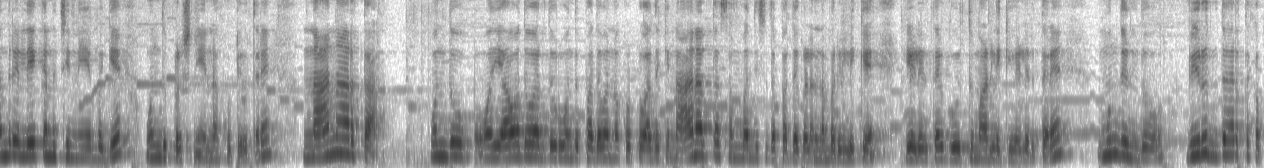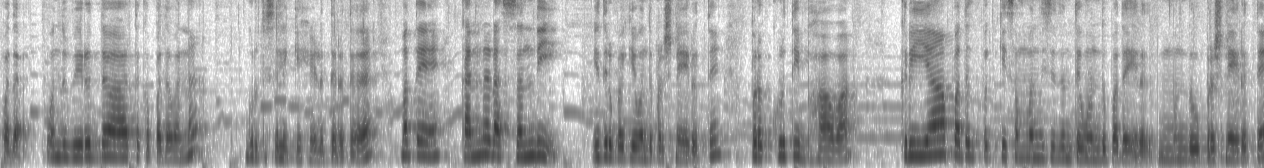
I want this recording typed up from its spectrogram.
ಅಂದರೆ ಲೇಖನ ಚಿಹ್ನೆಯ ಬಗ್ಗೆ ಒಂದು ಪ್ರಶ್ನೆಯನ್ನು ಕೊಟ್ಟಿರ್ತಾರೆ. ನಾನಾರ್ಥ ಒಂದು ಯಾವುದಾದ್ರೂ ಒಂದು ಪದವನ್ನು ಕೊಟ್ಟು ಅದಕ್ಕೆ ನಾನಾರ್ಥ ಸಂಬಂಧಿಸಿದ ಪದಗಳನ್ನು ಬರೀಲಿಕ್ಕೆ ಹೇಳಿರ್ತಾರೆ, ಗುರುತು ಮಾಡಲಿಕ್ಕೆ ಹೇಳಿರ್ತಾರೆ. ಮುಂದಿನದು ವಿರುದ್ಧಾರ್ಥಕ ಪದ, ಒಂದು ವಿರುದ್ಧಾರ್ಥಕ ಪದವನ್ನು ಗುರುತಿಸಲಿಕ್ಕೆ ಹೇಳ್ತಿರ್ತಾರೆ. ಮತ್ತು ಕನ್ನಡ ಸಂಧಿ ಇದ್ರ ಬಗ್ಗೆ ಒಂದು ಪ್ರಶ್ನೆ ಇರುತ್ತೆ. ಪ್ರಕೃತಿ ಭಾವ ಕ್ರಿಯಾಪದಕ್ಕೆ ಸಂಬಂಧಿಸಿದಂತೆ ಒಂದು ಪದ ಇರ, ಒಂದು ಪ್ರಶ್ನೆ ಇರುತ್ತೆ.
